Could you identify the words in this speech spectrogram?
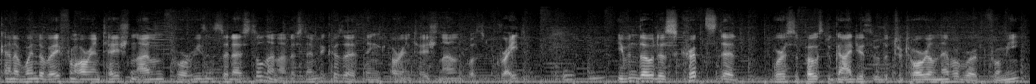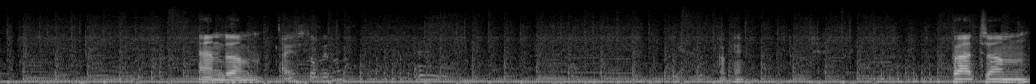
kind of went away from Orientation Island for reasons that I still don't understand because I think Orientation Island was great. Even though the scripts that were supposed to guide you through the tutorial never worked for me. And, um, are you still with me? Okay. But um,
